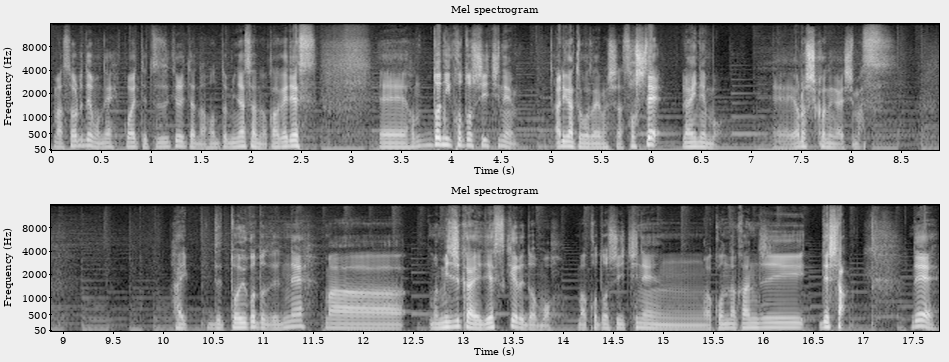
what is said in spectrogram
まあ、それでもねこうやって続けられたのは本当皆さんのおかげです、えー本当に今年1年ありがとうございました。そして来年も、えーよろしくお願いします。はい、でということでね、まあ、まあ短いですけれども、まあ、今年1年はこんな感じでした。で、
